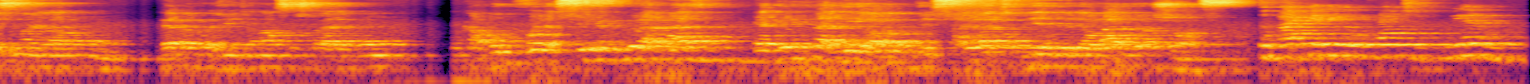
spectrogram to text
a Simone lá leva para a gente a nossa história com o caboclo folha seca, que por acaso é aquele que está ali, ó, de saiote verde ali ao lado da Oxóssia. Tu vai querer que eu conte primeiro?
